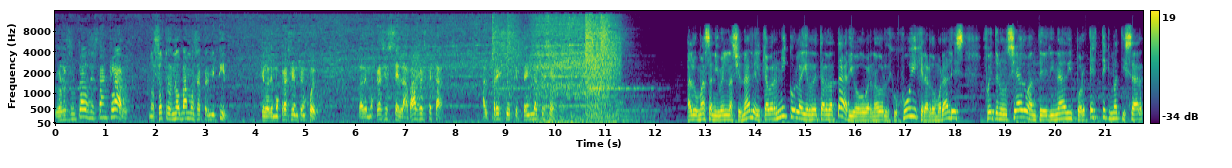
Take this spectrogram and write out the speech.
Los resultados están claros. Nosotros no vamos a permitir que la democracia entre en juego. La democracia se la va a respetar al precio que tenga que ser. Algo más a nivel nacional, el cavernícola y retardatario gobernador de Jujuy, Gerardo Morales, fue denunciado ante el INADI por estigmatizar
